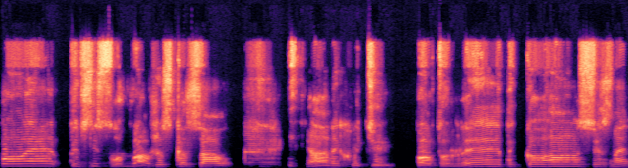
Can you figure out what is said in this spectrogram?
поети всі слова вже сказали. І Я не хотів повторити когось із них.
